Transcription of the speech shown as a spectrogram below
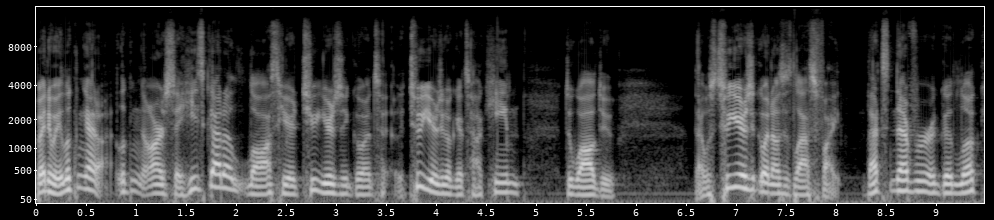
But anyway, looking at looking at Arce, he's got a loss here two years ago. Two years ago against Hakeem Dawodu. That was two years ago, and that was his last fight. That's never a good look.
